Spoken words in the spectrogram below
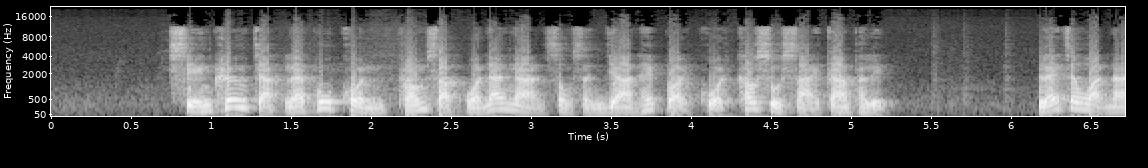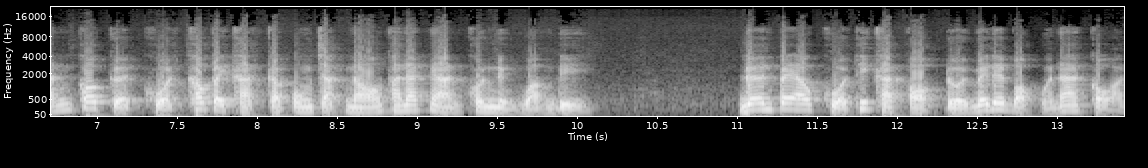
2. เสียงเครื่องจักรและผู้คนพร้อมสับหัวหน้างานส่งสัญญาณให้ปล่อยขวดเข้าสู่สายการผลิต และจังหวะนั้นก็เกิดขวดเข้าไปขัดกับองค์จักรน้องพนักงานคนหนึ่งหวังดี เดินไปเอาขวดที่ขัดออกโดยไม่ได้บอกหัวหน้าก่อน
